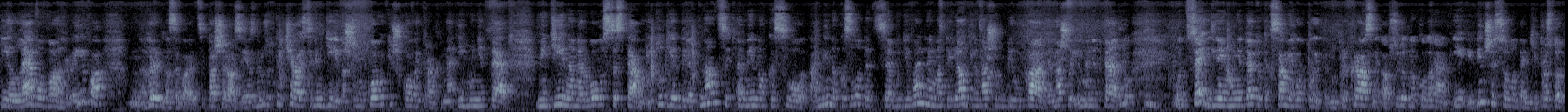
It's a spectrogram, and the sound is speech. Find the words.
і левова грива. Гриб називається. Перший раз я з ним зустрічаюся. Він діє на шлунково-кишковий тракт, на імунітет, він діє на нервову систему. І тут є 19 амінокислот. Амінокислоти це будівельний матеріал для нашого білка, для нашого імунітету. Оце і для імунітету так само його пити. Ну прекрасний, абсолютно колаген. І він ще солоденький. Просто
